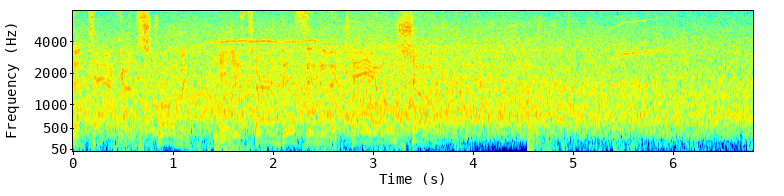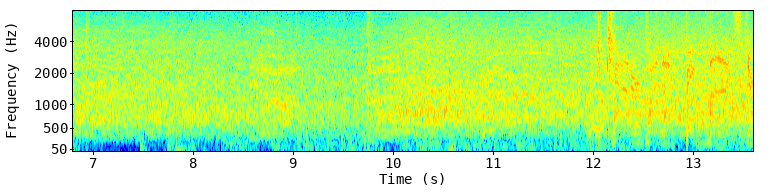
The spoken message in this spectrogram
attack on Strowman. He just turned this into the KO show. Counter by the big monster.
